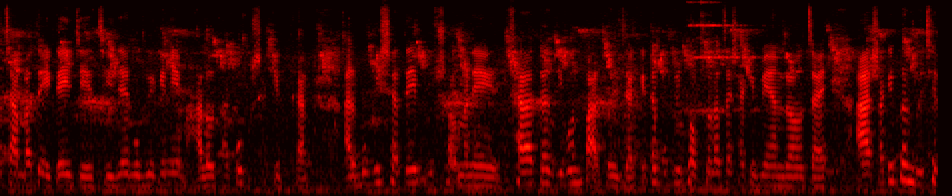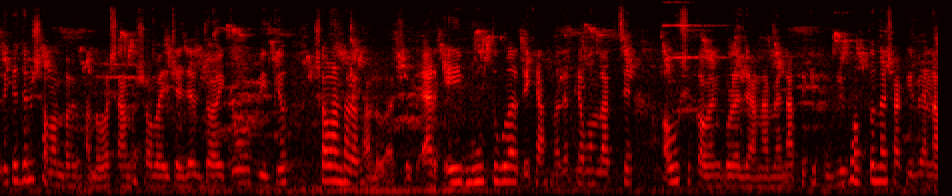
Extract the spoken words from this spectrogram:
আছে, আমরা তো এটাই চেয়েছি যে বুবলিকে নিয়ে ভালো থাকুক শাকিব খান। আর বুবলির সাথে মানে সারাটা জীবন পার হয়ে যাক, এটা বুবলির ভক্তরা চায়, সাকিব ইয়ানরাও চায়। আর শাকিব খান দুই ছেলেকে যেন সমানভাবে ভালোবাসে, আমরা সবাই চাই যে জয়কেও বীরকেও সমানভাবে ভালোবাসুক। আর এই মুহূর্তগুলো দেখে আপনাদের কেমন লাগছে, অবশ্যই কমেন্ট করে জানাবেন। আপনি কি বুবলি ভক্ত না সাকিব না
